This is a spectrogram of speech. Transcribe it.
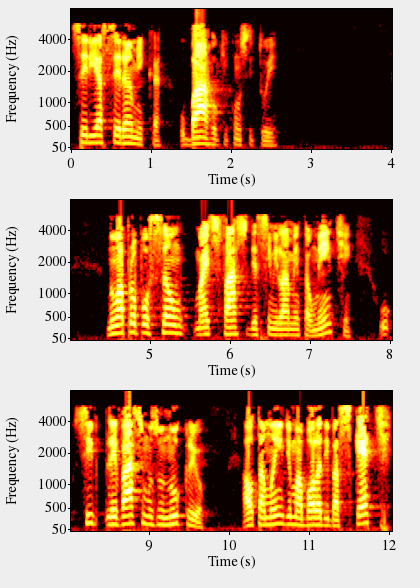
seria a cerâmica, o barro que constitui. Numa proporção mais fácil de assimilar mentalmente, se levássemos o núcleo ao tamanho de uma bola de basquete,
